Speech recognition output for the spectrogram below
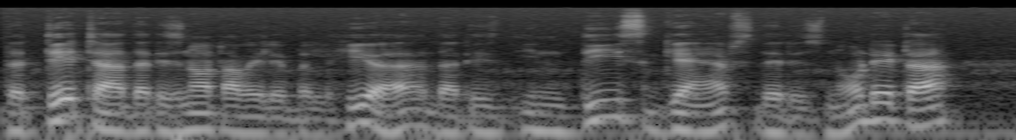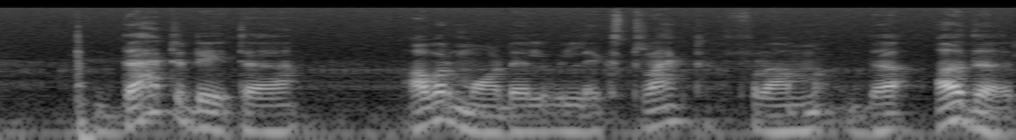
the data that is not available here that is in these gaps there is no data. That data our model will extract from the other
